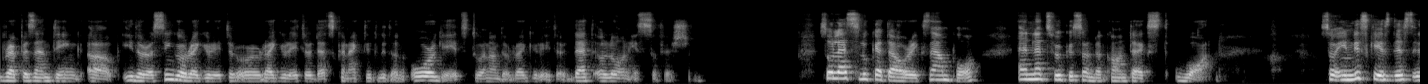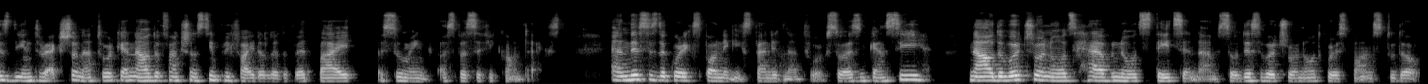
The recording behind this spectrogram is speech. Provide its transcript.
representing uh, either a single regulator or a regulator that's connected with an OR gate to another regulator, that alone is sufficient. So let's look at our example and let's focus on the context one. So in this case, this is the interaction network, and now the function simplified a little bit by assuming a specific context. And this is the corresponding expanded network. So as you can see, now the virtual nodes have node states in them. So this virtual node corresponds to the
